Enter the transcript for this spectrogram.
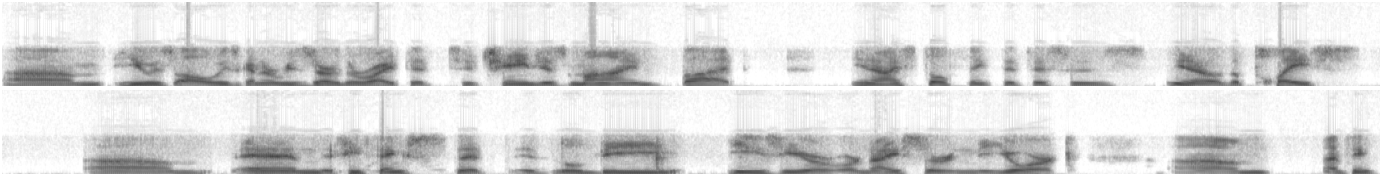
um, he was always going to reserve the right to, to change his mind. But, you know, I still think that this is, you know, the place. Um, and if he thinks that it'll be easier or nicer in New York, um, I think,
